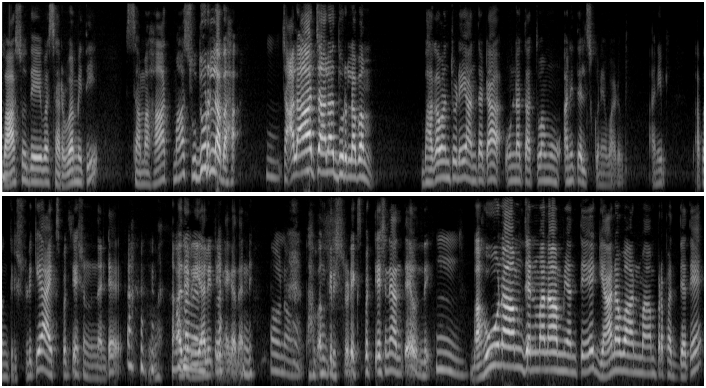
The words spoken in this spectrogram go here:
వాసుదేవ సర్వమితి సమహాత్మ సుదుర్లభ. చాలా చాలా దుర్లభం. భగవంతుడే అంతటా ఉన్న తత్వము అని తెలుసుకునేవాడు. అని పాపం కృష్ణుడికే ఆ ఎక్స్పెక్టేషన్ ఉందంటే అది రియాలిటీనే కదండి. పాపం కృష్ణుడి ఎక్స్పెక్టేషనే అంతే ఉంది. బహూనాం జన్మనామ్యంతే జ్ఞానవాన్ మాం ప్రపద్యతే.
